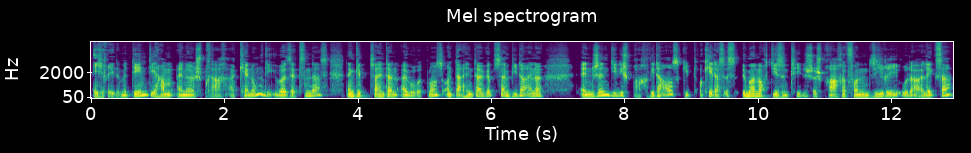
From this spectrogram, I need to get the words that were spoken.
ich rede mit denen, die haben eine Spracherkennung, die übersetzen das, dann gibt es dahinter einen Algorithmus und dahinter gibt es dann wieder eine Engine, die die Sprache wieder ausgibt. Okay, das ist immer noch die synthetische Sprache von Siri oder Alexa.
